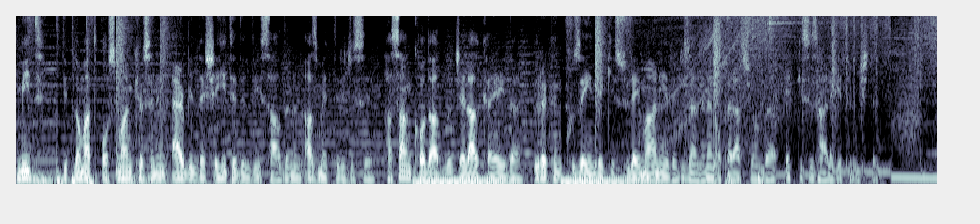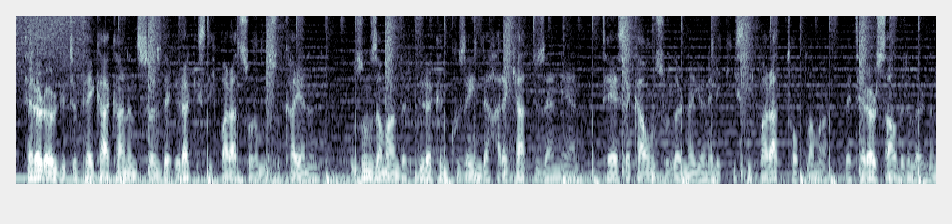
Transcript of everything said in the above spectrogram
MİT, diplomat Osman Köse'nin Erbil'de şehit edildiği saldırının azmettiricisi Hasan Kod adlı Celal Kaya'yı da Irak'ın kuzeyindeki Süleymaniye'de düzenlenen operasyonda etkisiz hale getirmişti. Terör örgütü PKK'nın sözde Irak istihbarat sorumlusu Kaya'nın uzun zamandır Irak'ın kuzeyinde harekat düzenleyen TSK unsurlarına yönelik istihbarat toplama ve terör saldırılarının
